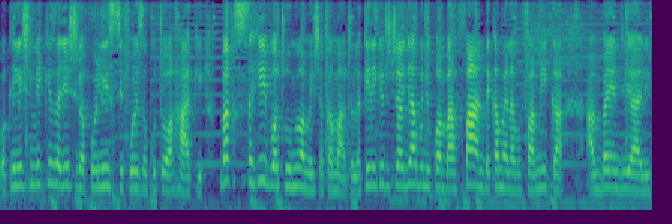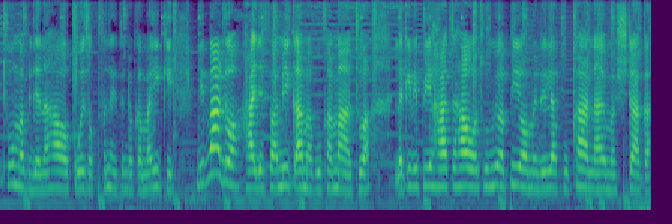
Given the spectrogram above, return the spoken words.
wakilishindikiza jeshi la polisi kuweza kutoa haki. Mpaka sasa hivi watuhumiwa wameshakamatwa lakini kitu cha ajabu ni kwamba afande kama inavyofahamika ambaye ndiye alituma vijana hawa kuweza kufanya kitendo kama hiki ni bado hajafahamika ama kukamatwa. Lakini pia hata hawa watuhumiwa pia wameendelea kukaa na hayo mashtaka.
